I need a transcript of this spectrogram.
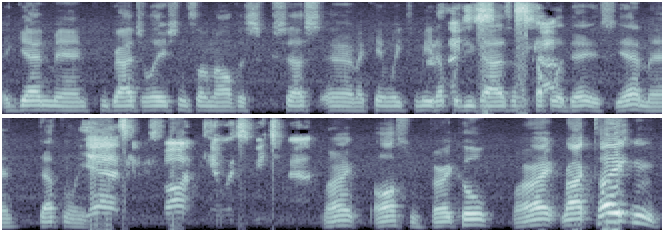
again, man, congratulations on all the success, and I can't wait to meet up with you guys in a couple of days. Yeah, man, definitely. yeah, it's gonna be fun. Can't wait to meet you, man. All right, awesome, very cool. All right, Rock Titan,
